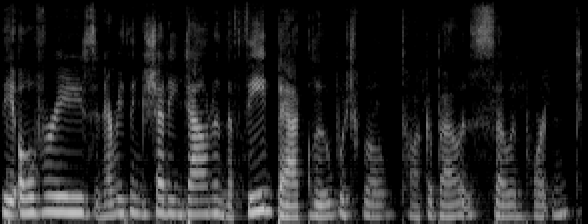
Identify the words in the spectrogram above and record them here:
the ovaries and everything shutting down and the feedback loop, which we'll talk about, is so important.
